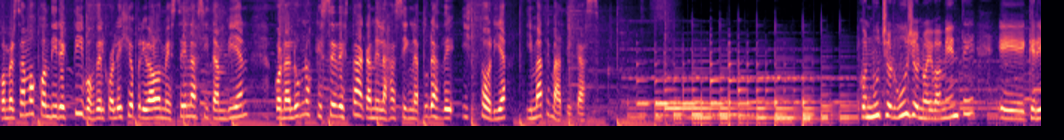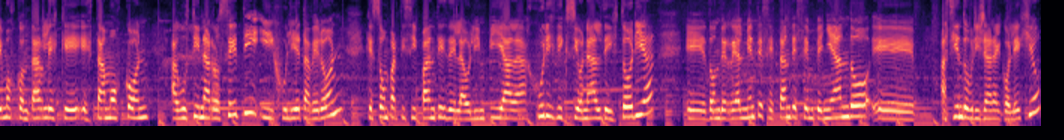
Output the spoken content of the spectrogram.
Conversamos con directivos del Colegio Privado Mecenas y también con alumnos que se destacan en las asignaturas de Historia y Matemáticas. Con mucho orgullo nuevamente eh, queremos contarles que estamos con Agustina Rossetti y Julieta Verón, que son participantes de la Olimpiada Jurisdiccional de Historia, eh, donde realmente se están desempeñando eh, haciendo brillar al colegio.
